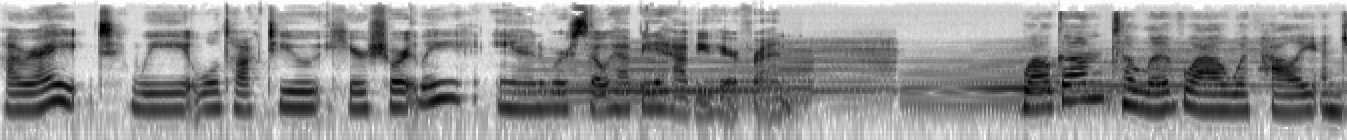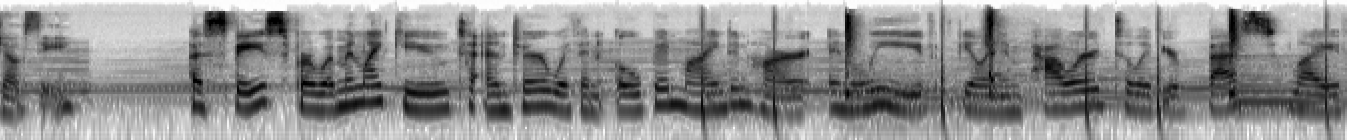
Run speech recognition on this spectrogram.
All right, we will talk to you here shortly, and we're so happy to have you here, friend. Welcome to Live Well with Holly and Josie a space for women like you to enter with an open mind and heart and leave feeling empowered to live your best life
